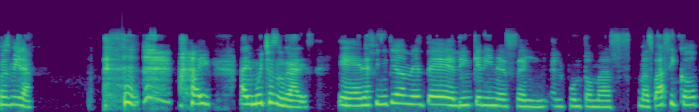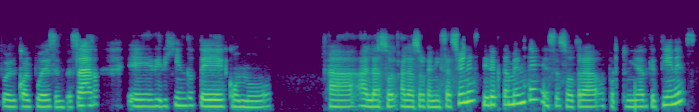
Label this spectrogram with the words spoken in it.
Pues mira, hay, hay muchos lugares. Eh, definitivamente LinkedIn es el, punto más, más básico por el cual puedes empezar, eh, dirigiéndote como a, las, a, las, organizaciones directamente. Esa es otra oportunidad que tienes.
